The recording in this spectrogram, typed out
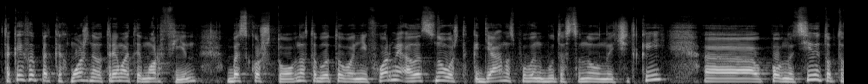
В таких випадках можна отримати морфін безкоштовно в таблетованій формі, але знову ж таки діагноз повинен бути встановлений чіткий, е, повноцінний, тобто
